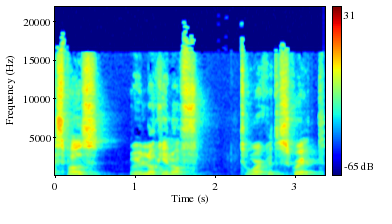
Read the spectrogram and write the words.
I suppose we were lucky enough to work with the script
